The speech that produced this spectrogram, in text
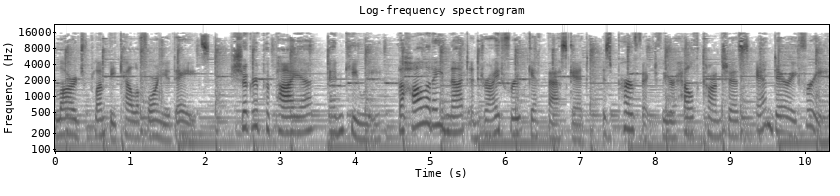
large plumpy California dates, sugar papaya, and kiwi. The holiday nut and dried fruit gift basket is perfect for your health conscious and dairy free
